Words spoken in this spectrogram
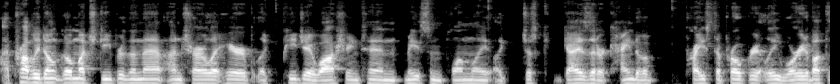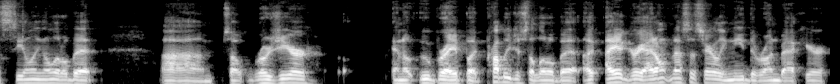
I probably don't go much deeper than that on Charlotte here, but like PJ Washington, Mason Plumlee, like just guys that are kind of priced appropriately, worried about the ceiling a little bit. Um, so Rozier and Oubre, but probably just a little bit. I, I, agree. I don't necessarily need the run back here.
